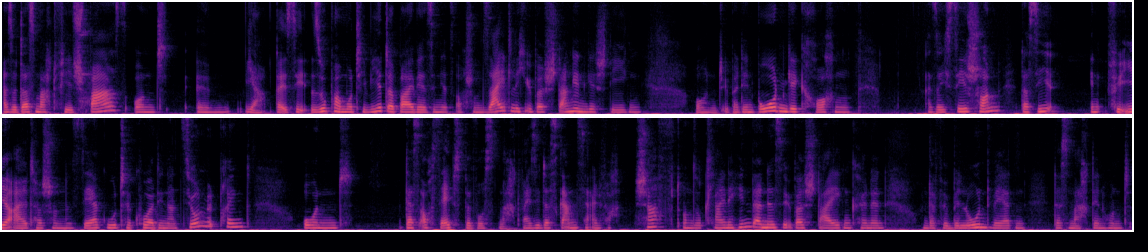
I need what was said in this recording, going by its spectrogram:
Also das macht viel Spaß und ähm, ja, da ist sie super motiviert dabei. Wir sind jetzt auch schon seitlich über Stangen gestiegen und über den Boden gekrochen. Also ich sehe schon, dass sie in, für ihr Alter schon eine sehr gute Koordination mitbringt und das auch selbstbewusst macht, weil sie das Ganze einfach schafft und so kleine Hindernisse übersteigen können und dafür belohnt werden. Das macht den Hund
